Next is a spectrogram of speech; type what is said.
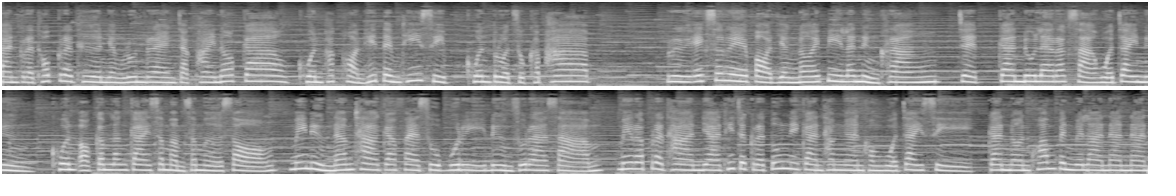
การกระทบกระเทือนอย่างรุนแรงจากภายนอก 9. ควรพักผ่อนให้เต็มที่ 10. ควรตรวจสุขภาพ หรือเอ็กซเรย์ปอดอย่างน้อยปีละหนึ่งครั้ง 7. การดูแลรักษาหัวใจหนึ่ง ควรออกกำลังกายสม่ำเสมอ 2. ไม่ดื่มน้ำชากาแฟสูบบุหรี่ดื่มสุรา 3. ไม่รับประทานยาที่จะกระตุ้นในการทำงานของหัวใจ 4. การนอนคว่ำเป็นเวลานานนาน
